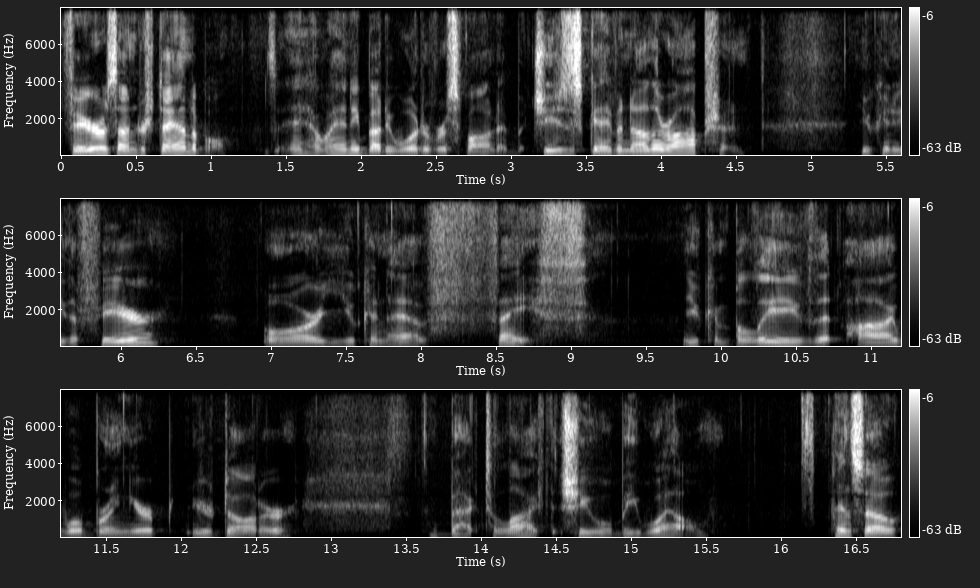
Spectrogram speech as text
Fear is understandable. How anybody would have responded. But Jesus gave another option. You can either fear or you can have faith. You can believe that I will bring your, your daughter back to life, that she will be well. And so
